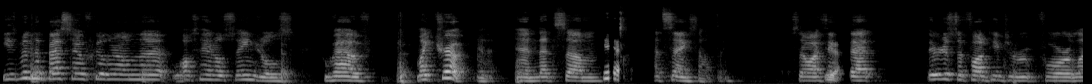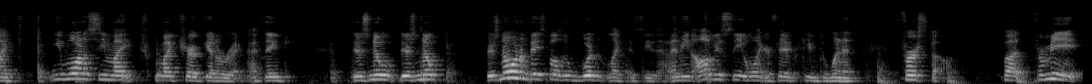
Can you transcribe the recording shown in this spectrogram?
he's been the best outfielder on the Los Angeles Angels, who have Mike Trout in it, and that's um Yeah. that's saying something. So I think that they're just a fun team to root for. Like you want to see Mike Mike Trout get a ring. I think there's no there's no there's no one in baseball who wouldn't like to see that. I mean, obviously you want your favorite team to win it first off, but for me,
